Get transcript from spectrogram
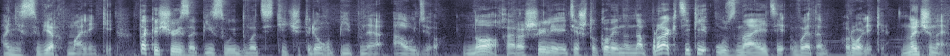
они сверх маленькие, так еще и записывают 24-битное аудио. Но хороши ли эти штуковины на практике, узнаете в этом ролике. Начинаем!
